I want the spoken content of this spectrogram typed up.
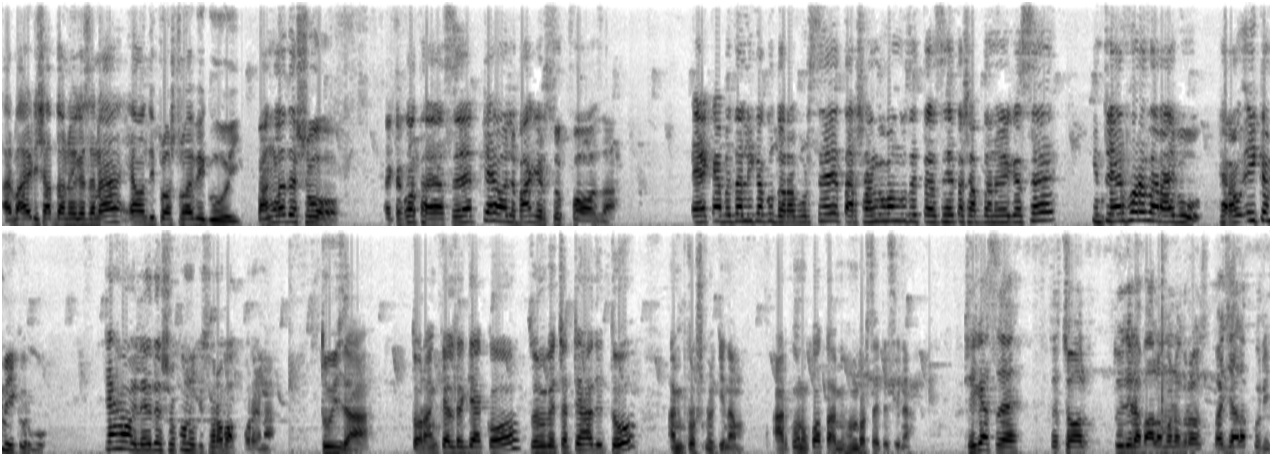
আর বাড়িটি সাবধান হয়ে গেছে না? এমন তুই প্রশ্ন পাবি কই? বাংলাদেশও একটা কথায় আছে টেহা হলে বাঘের চোখ পাওয়া যায়। এক আবেদালিকাকে ধরা পড়ছে তার সাঙ্গ ভাঙ্গ যেতে আছে তা সাবধান হয়ে গেছে। কিন্তু এরপরে যারা আইবো হেরাও এই কামই করব। টেহা হইলে এদের কোনো কিছু অভাব পড়ে না। তুই যা তোর আঙ্কেলটা গিয়া ক জমি বেচার টেহা দিত আমি প্রশ্ন কিনাম আর কোনো কথা আমি শুনবার চাইতেছি না। ঠিক আছে তো চল তুই যেটা ভালো মনে করস ভাই আলাপ করি।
